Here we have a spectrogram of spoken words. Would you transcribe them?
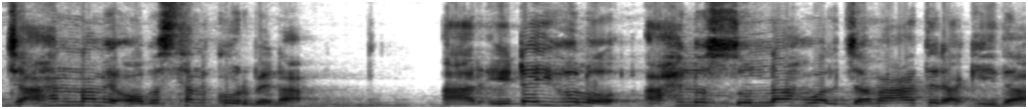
জাহান নামে অবস্থান করবে না। আর এটাই হলো আহলুসুন্নাহ ওয়াল জামায়াতের আকিদা।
